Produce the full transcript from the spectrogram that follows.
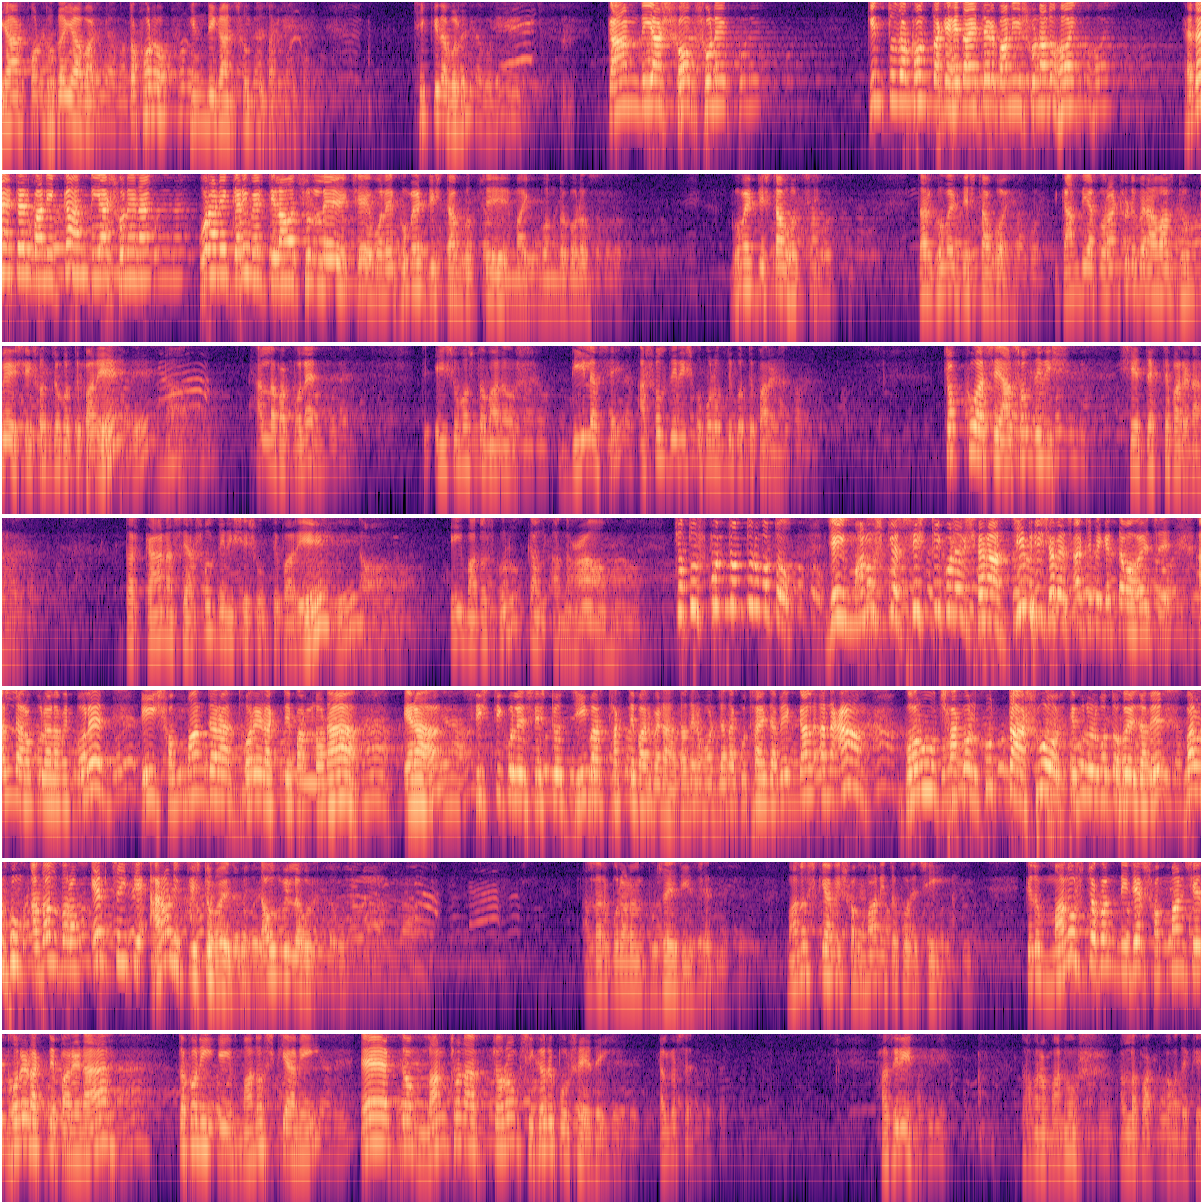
ইয়ারফোন ঢুকাইয়া আবার তখনও হিন্দি গান শুনতে থাকে। ঠিক কিনা বলে কান দিয়া সব শুনে, কিন্তু যখন তাকে হেদায়েতের বাণী শোনানো হয়, হেদায়েতের বাণী কান দিয়া শুনে না। কোরআনে কারিমের তিলাওয়াত শুনলে সে বলে, ঘুমের ডিস্টার্ব হচ্ছে মাইক বন্ধ করো। ঘুমের ডিস্টার্ব হচ্ছে। তার ঘুমের ডিস্টার্ব হয়। কান দিয়া কোরআন শরীফের আওয়াজ ঢুকবে, সে সহ্য করতে পারে না। আল্লাহ পাক বলেন এই সমস্ত মানুষ দিল আছে, আসল জিনিস উপলব্ধি করতে পারে না। চক্ষু আছে, আসল জিনিস সে দেখতে পারে না। তার কান আছে আসল জিনিস সে শুনতে পারে না। এই মানুষগুলো কাল আনাম চতুষ্পদ জন্তুর মতো, যেই মানুষকে সৃষ্টিকুলের সেরা জীব হিসেবে সার্টিফিকেট দেওয়া হয়েছে। আল্লাহ রব্বুল আলমিন বলেন, এই সম্মান যারা ধরে রাখতে পারল না এরা সৃষ্টিকুলের শ্রেষ্ঠ জীব আর থাকতে পারবে না। তাদের মর্যাদা কোথায় যাবে? কাল আনআম, গরু, ছাগল, কুত্তা, শুয়োর এগুলোর মতো হয়ে যাবে। বালহুম আদল বরং এর চাইতে আরও নিকৃষ্ট হয়ে যাবে। নাউজুবিল্লাহ বলে। আল্লাহ রব্বুল আলামিন বুঝাই দিয়েছেন, মানুষকে আমি সম্মানিত করেছি। কিন্তু মানুষ যখন নিজের সম্মান সে ধরে রাখতে পারে না, তখনই এই মানুষকে আমি একদম লাঞ্ছনার চরম শিখরে পৌঁছে দেয়। হাজিরিন, তো আমরা মানুষ আমাদেরকে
